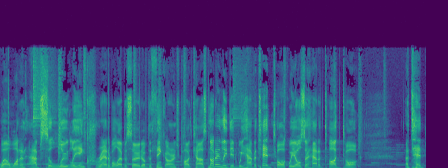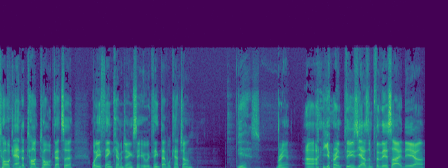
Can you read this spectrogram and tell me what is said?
Well, what an absolutely incredible episode of the Think Orange podcast. Not only did we have a TED talk, we also had a Todd talk. A TED talk and a Todd talk. That's a, what do you think, Kevin Jennings? You think that will catch on? Yes. Brilliant. Uh, your enthusiasm for this idea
